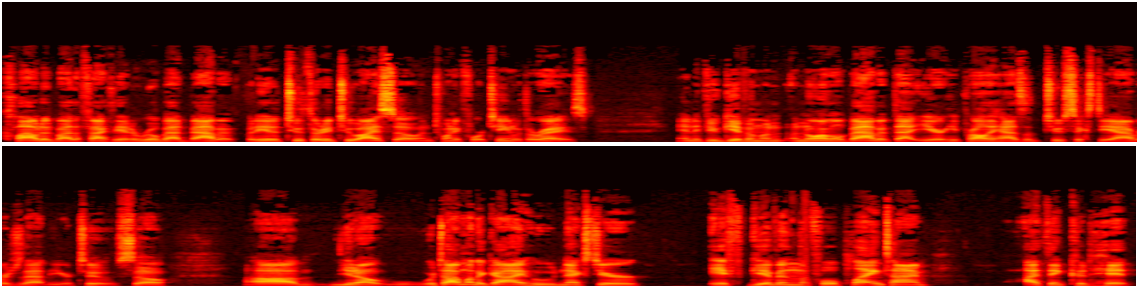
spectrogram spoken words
clouded by the fact that he had a real bad BABIP. But he had a 232 ISO in 2014 with the Rays. And if you give him a, a, normal BABIP that year, he probably has a 260 average that year too. So, um, you know, we're talking about a guy who next year, if given the full playing time, I think could hit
